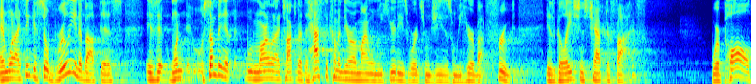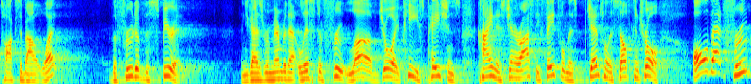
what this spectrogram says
And what I think is so brilliant about this is it one, something that Marlon and I talked about that has to come into our mind when we hear these words from Jesus, when we hear about fruit, is Galatians chapter 5, where Paul talks about what? The fruit of the Spirit. And you guys remember that list of fruit love, joy, peace, patience, kindness, generosity, faithfulness, gentleness, self control. All that fruit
